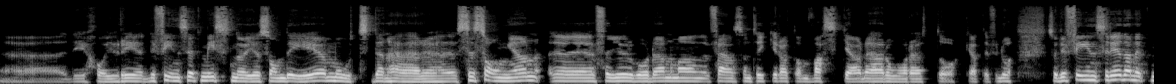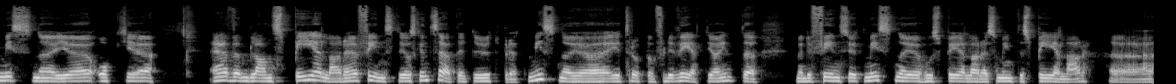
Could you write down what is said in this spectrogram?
Eh, det, har ju det finns ett missnöje som det är mot den här eh, säsongen eh, för Djurgården. Man, fansen tycker att de vaskar det här året. Och att det, för då, så det finns redan ett missnöje och även bland spelare finns det, jag ska inte säga att det är ett utbrett missnöje i truppen, för det vet jag inte. Men det finns ju ett missnöje hos spelare som inte spelar. Eh,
